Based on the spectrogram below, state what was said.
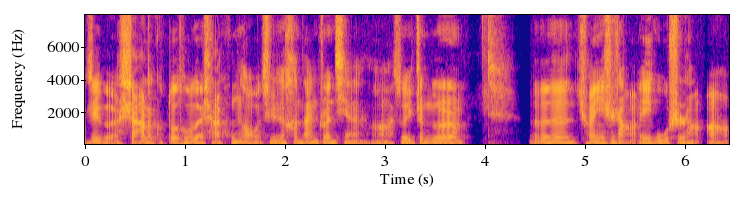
这个杀了多头再杀空头，其实很难赚钱啊。所以整个呃权益市场 A 股市场啊，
